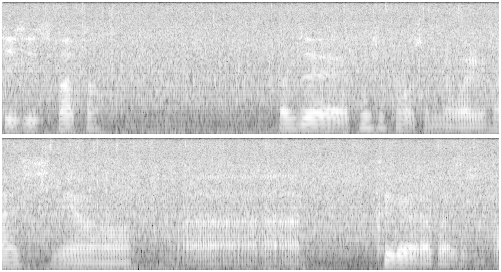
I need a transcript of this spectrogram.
This is Papa. 현재 통신타워 점령 완료하시며, 아, clear라고 알겠습니다.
